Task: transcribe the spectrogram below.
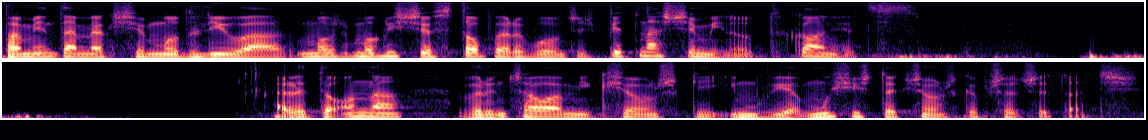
Pamiętam, jak się modliła. Mogliście stoper włączyć 15 minut, koniec. Ale to ona wręczała mi książki i mówiła: Musisz tę książkę przeczytać.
